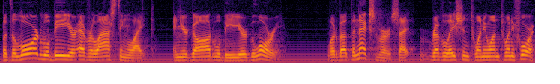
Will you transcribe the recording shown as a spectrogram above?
But the Lord will be your everlasting light, and your God will be your glory. What about the next verse? Revelation 21, 24.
